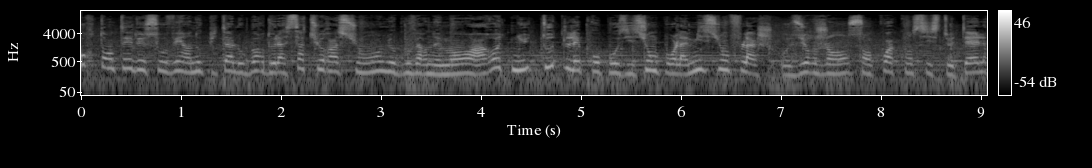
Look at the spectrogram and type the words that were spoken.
Pour tenter de sauver un hôpital au bord de la saturation, le gouvernement a retenu toutes les propositions pour la mission flash aux urgences. En quoi consiste-t-elle?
